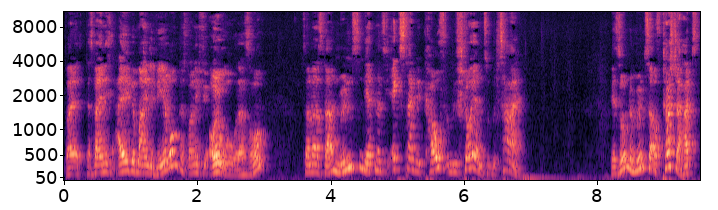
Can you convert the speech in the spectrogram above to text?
Weil das war ja nicht allgemeine Währung, das war nicht wie Euro oder so, sondern es waren Münzen, die hat man sich extra gekauft, um die Steuern zu bezahlen. Wer so eine Münze auf Tasche hat,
